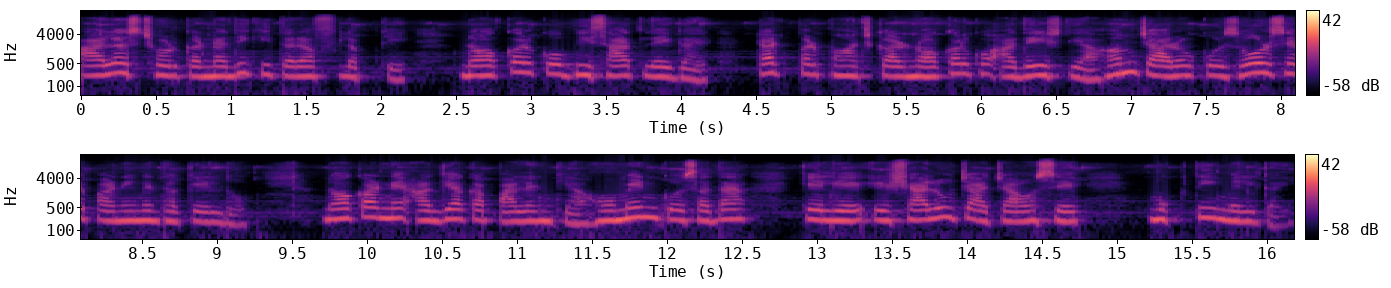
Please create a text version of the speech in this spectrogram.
आलस छोड़कर नदी की तरफ़ लपके। नौकर को भी साथ ले गए। तट पर पहुंचकर नौकर को आदेश दिया, हम चारों को ज़ोर से पानी में धकेल दो। नौकर ने आज्ञा का पालन किया। होमेन को सदा के लिए ईर्षालु चाचाओं से मुक्ति मिल गई।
